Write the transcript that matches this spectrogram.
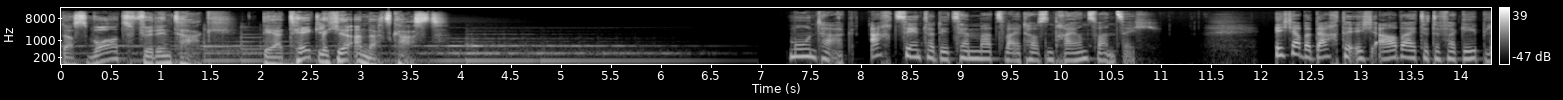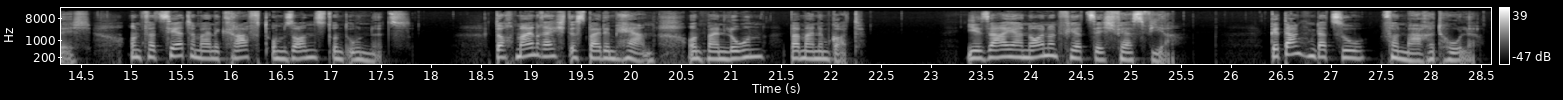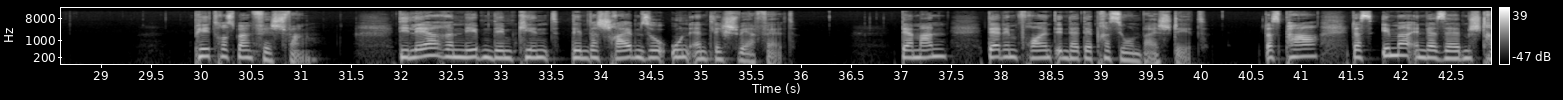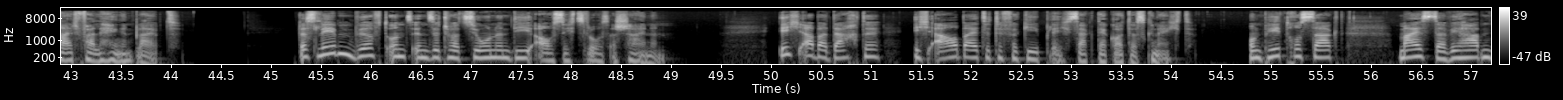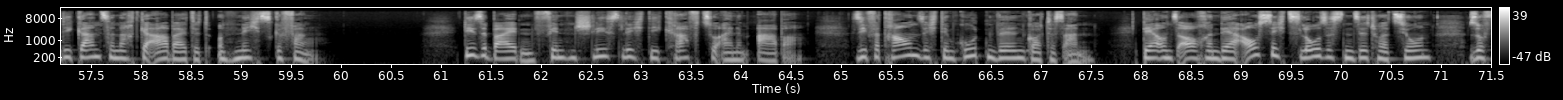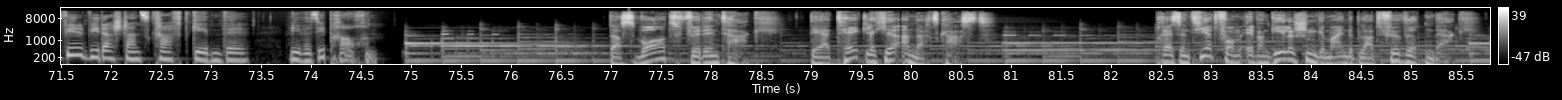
Das Wort für den Tag. Der tägliche Andachtscast. Montag, 18. Dezember 2023. Ich aber dachte, ich arbeitete vergeblich und verzehrte meine Kraft umsonst und unnütz. Doch mein Recht ist bei dem Herrn und mein Lohn bei meinem Gott. Jesaja 49, Vers 4. Gedanken dazu von Marit Hohle. Petrus beim Fischfang. Die Lehrerin neben dem Kind, dem das Schreiben so unendlich schwer fällt. Der Mann, der dem Freund in der Depression beisteht. Das Paar, das immer in derselben Streitfalle hängen bleibt. Das Leben wirft uns in Situationen, die aussichtslos erscheinen. Ich aber dachte, ich arbeitete vergeblich, sagt der Gottesknecht. Und Petrus sagt, Meister, wir haben die ganze Nacht gearbeitet und nichts gefangen. Diese beiden finden schließlich die Kraft zu einem Aber. Sie vertrauen sich dem guten Willen Gottes an, der uns auch in der aussichtslosesten Situation so viel Widerstandskraft geben will, wie wir sie brauchen. Das Wort für den Tag. Der tägliche Andachtscast. Präsentiert vom Evangelischen Gemeindeblatt für Württemberg.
